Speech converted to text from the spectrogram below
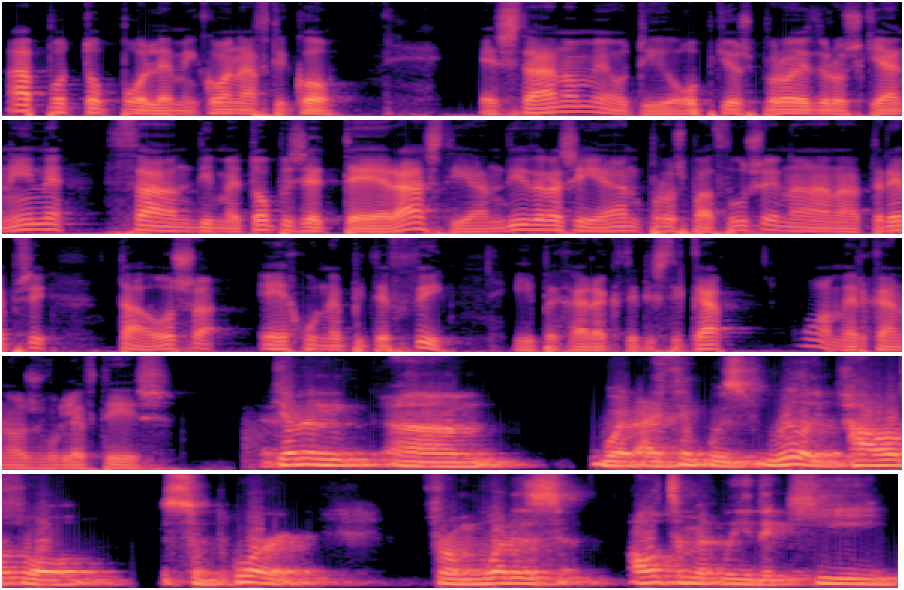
από το πολεμικό ναυτικό. Αισθάνομαι ότι όποιος πρόεδρος και αν είναι θα αντιμετώπιζε τεράστια αντίδραση εάν προσπαθούσε να ανατρέψει τα όσα έχουν επιτευχθεί, είπε χαρακτηριστικά ο Αμερικανός βουλευτής. Um, what I think was really powerful support from what is ultimately the key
